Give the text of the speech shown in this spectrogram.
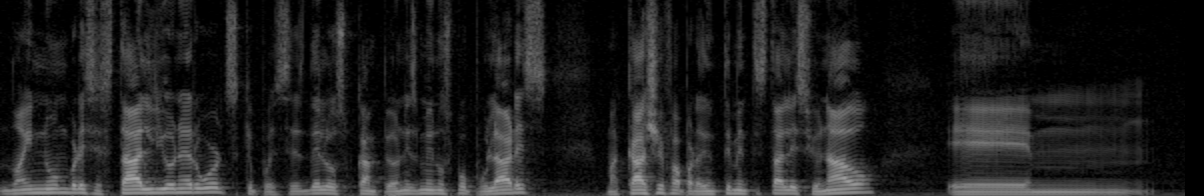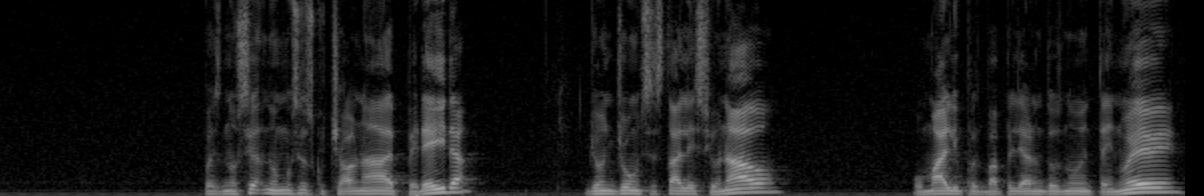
no hay nombres. Está Leon Edwards, que pues es de los campeones menos populares. Makashev aparentemente está lesionado. Em, pues no, sé, no hemos escuchado nada de Pereira. John Jones está lesionado. O'Malley pues va a pelear en 299.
